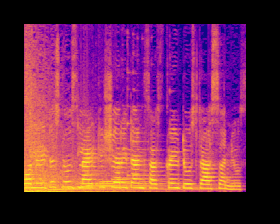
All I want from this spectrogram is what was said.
For latest news like share it and subscribe to stars news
